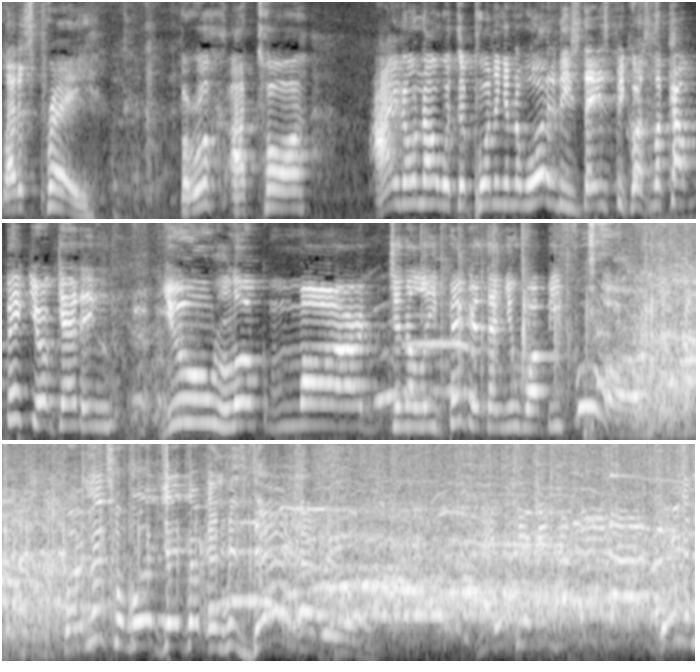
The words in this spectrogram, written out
Let us pray. Baruch Ator. I don't know what they're putting in the water these days because look how big you're getting. You look marginally bigger than you were before. Bar mitzvah boy Jacob and his dad, everyone. Bring it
